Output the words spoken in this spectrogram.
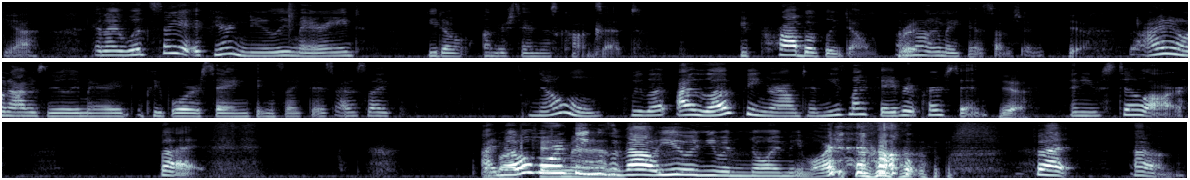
yeah. And I would say if you're newly married, you don't understand this concept. You probably don't. I'm Right. not going to make an assumption. Yeah. But I know when I was newly married, people were saying things like this. I was like, no, we love. I love being around him. He's my favorite person, Yeah. and you still are. But I know more came things about you, and you annoy me more now. but um,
